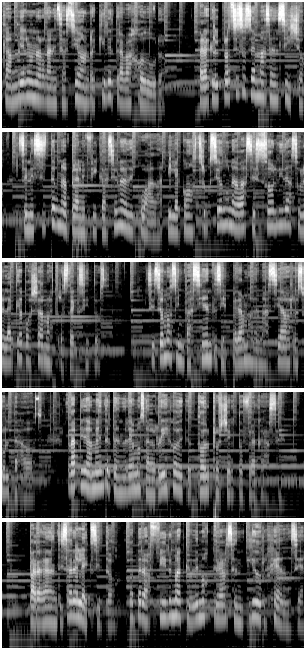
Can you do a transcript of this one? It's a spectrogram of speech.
Cambiar una organización requiere trabajo duro. Para que el proceso sea más sencillo, se necesita una planificación adecuada y la construcción de una base sólida sobre la que apoyar nuestros éxitos. Si somos impacientes y esperamos demasiados resultados, rápidamente tendremos el riesgo de que todo el proyecto fracase. Para garantizar el éxito, Cotter afirma que debemos crear sentido de urgencia,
